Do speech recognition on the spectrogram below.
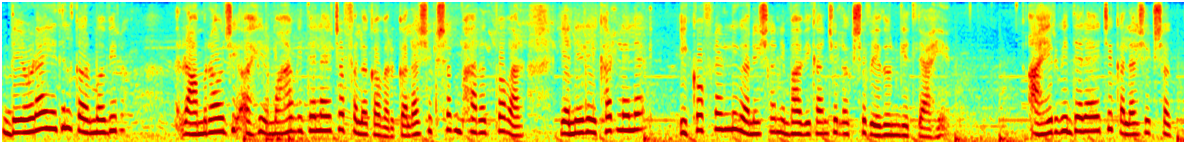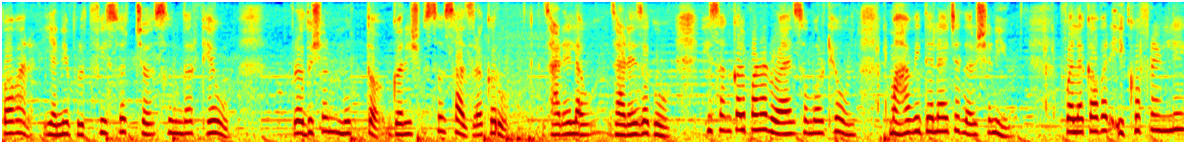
देवडा येथील कर्मवीर रामरावजी अहिर महाविद्यालयाच्या फलकावर कलाशिक्षक भारत पवार यांनी रेखाटलेल्या इको फ्रेंडली गणेशाने भाविकांचे लक्ष वेधून घेतले आहे. आहेर विद्यालयाचे कलाशिक्षक पवार यांनी पृथ्वी स्वच्छ सुंदर ठेवू प्रदूषणमुक्त गणेशोत्सव साजरा करू झाडे लावू झाडे जगू ही संकल्पना डोळ्यांसमोर ठेवून महाविद्यालयाच्या दर्शनी फलकावर इको फ्रेंडली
